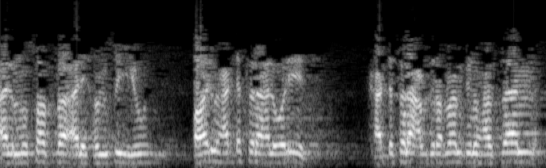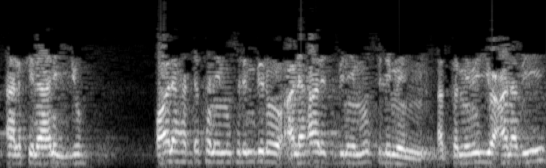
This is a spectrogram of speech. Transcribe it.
المصفى الحمصي قالوا حدثنا الوليد حدثنا عبد الرحمن بن حسان الكناني قال حدثني مسلم بن الحارث بن مسلم التميمي عن أبيه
